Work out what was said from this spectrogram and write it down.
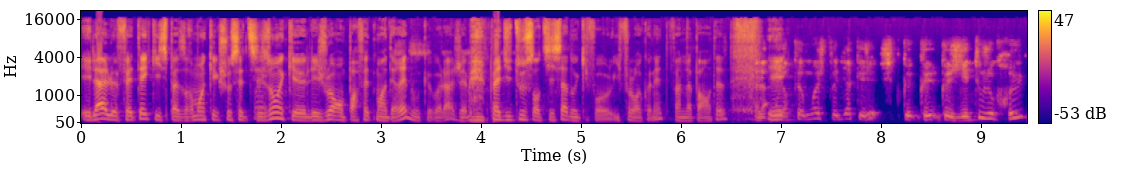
Et là, le fait est qu'il se passe vraiment quelque chose cette saison et que les joueurs ont parfaitement adhéré. Donc voilà, j'avais pas du tout senti ça, donc il faut, il faut le reconnaître. Fin de la parenthèse. Alors, alors que moi, je peux dire que, que, que, que j'y ai toujours cru,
